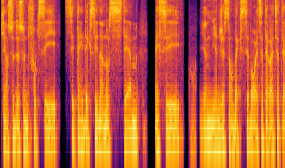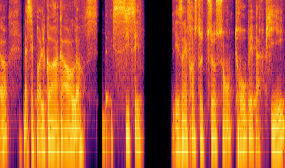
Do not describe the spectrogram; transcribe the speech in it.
puis ensuite de ça, une fois que c'est, indexé dans nos systèmes, mais c'est il y, a une, gestion d'accès, bon, etc., etc. Mais c'est pas le cas encore là. Si c'est les infrastructures sont trop éparpillées,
